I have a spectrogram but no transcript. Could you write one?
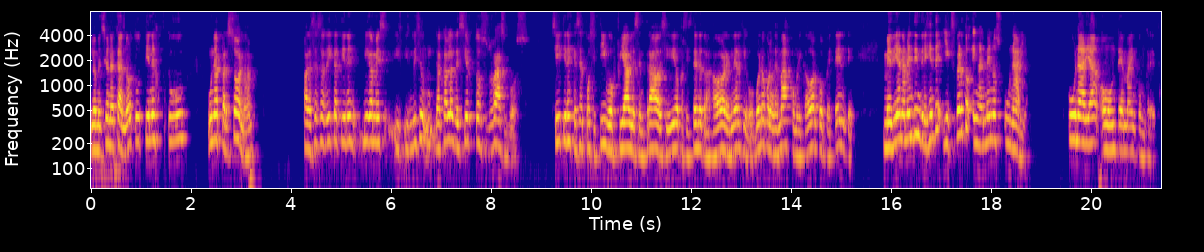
Lo menciona acá, ¿no? Tú tienes, tú, una persona, para hacerse rica, tienes, dígame, y, dice, acá habla de ciertos rasgos. Sí, tienes que ser positivo, fiable, centrado, decidido, persistente, trabajador, enérgico, bueno con los demás, comunicador, competente, medianamente inteligente y experto en al menos un área, un área o un tema en concreto.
